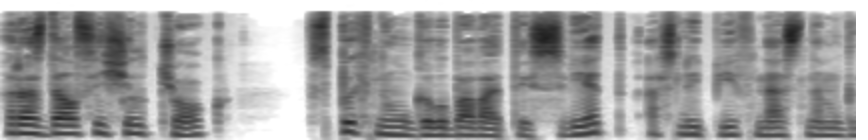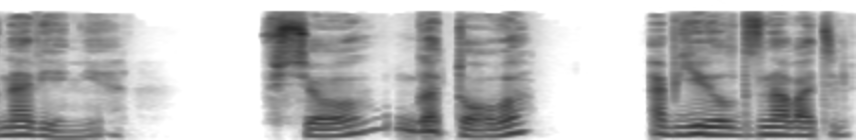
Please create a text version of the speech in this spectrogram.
Раздался щелчок, вспыхнул голубоватый свет, ослепив нас на мгновение. Все готово объявил дознаватель,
